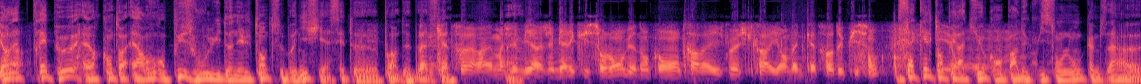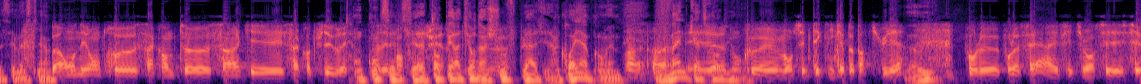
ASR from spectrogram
Il y en a très peu. Alors quand on- alors, en plus vous lui donnez le temps de se bonifier à cette euh, poire de bœuf. 24 heures. Moi j'aime bien j'aime bien les cuissons longues. Donc on travaille. Je, me- je travaille en 24 heures de cuisson. C'est à quelle température on- quand on parle de cuisson longue comme ça, euh, Sébastien? Bah on est entre 55 et 58 degrés. On compte c'est la température d'un Euh, chauffe-plat, c'est incroyable quand même. ouais, ouais. 24 Et, heures euh, du Donc euh, bon c'est une technique un peu particulière Bah oui. pour le pour le faire. Effectivement c'est c'est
